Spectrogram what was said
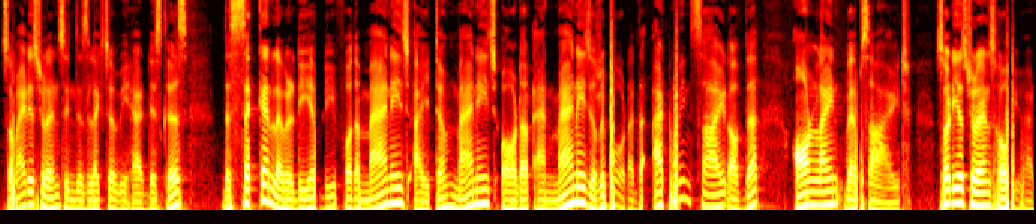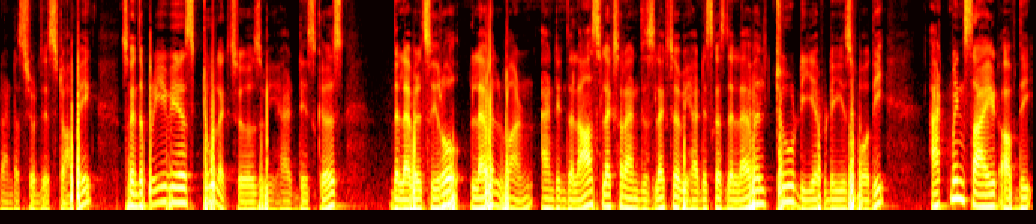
So my dear students in this lecture we had discussed the second level DFD for the manage item, manage order and manage report at the admin side of the online website. So dear students hope you had understood this topic. So in the previous two lectures we had discussed the level 0 level 1 and in the last lecture and this lecture we had discussed the level 2 DFDs for the admin side of the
